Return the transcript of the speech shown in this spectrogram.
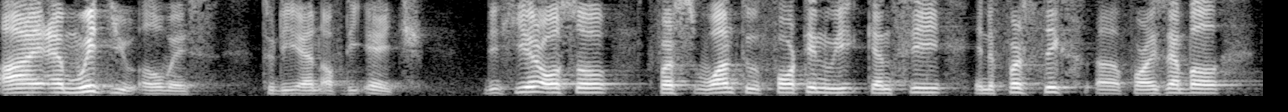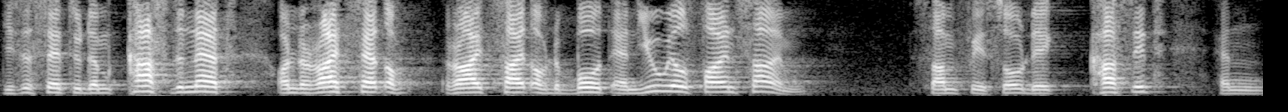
I am with you always to the end of the age. Here also verse 1 to 14, we can see in the first six, uh, for example, Jesus said to them, Cast the net on the right side of, right side of the boat, and you will find some, some fish. So they cast it, and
